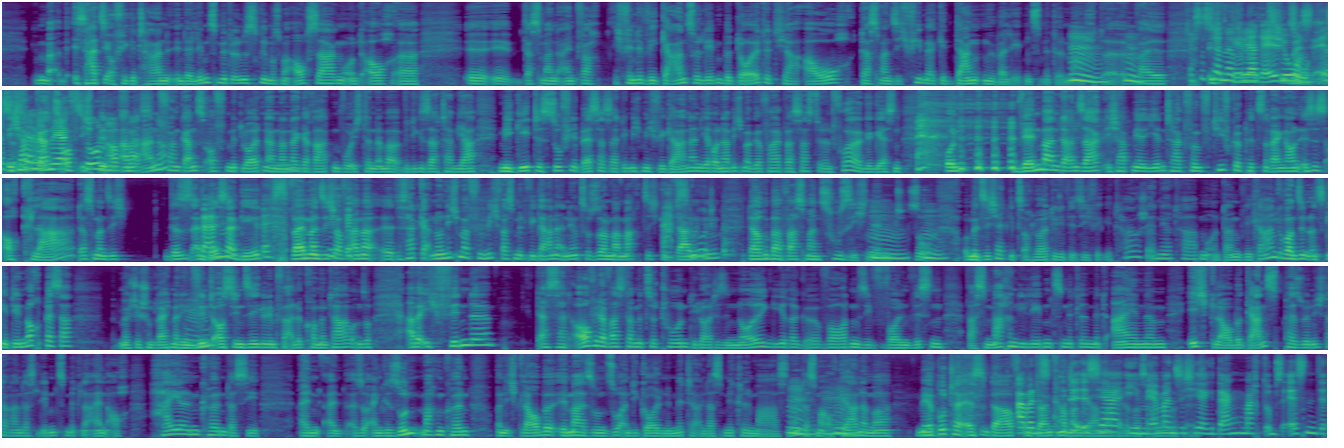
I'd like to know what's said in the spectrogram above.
es hat sich auch viel getan in der Lebensmittelindustrie, muss man auch sagen. Und auch, äh, äh, dass man einfach, ich finde, vegan zu leben bedeutet ja auch, dass man sich viel mehr Gedanken über Lebensmittel macht. Mm, weil das ist ich, ja eine Reaktion. So, ich ja habe ganz Reaktion oft, ich bin am was, ne? Anfang ne? ganz oft mit Leuten aneinander mm. geraten, wo ich dann immer, wie die gesagt haben, ja, mir geht es so viel besser, seitdem ich mich vegan ernähre. Und habe ich mal gefragt, was hast du denn vorher gegessen? Und wenn man dann sagt, ich habe mir jeden Tag fünf Tiefkühlpizzen reingehauen, ist es auch klar, dass man sich dass es einem Dann besser geht, besser. weil man sich auf einmal, äh, das hat noch nicht mal für mich was mit veganer Ernährung zu tun, sondern man macht sich Gedanken Absolut. darüber, was man zu sich nimmt. Mm, so. Mm. Und mit Sicherheit gibt es auch Leute, die sich vegetarisch ernährt haben und dann vegan geworden sind und es geht denen noch besser. Ich möchte schon gleich mal den mm. Wind aus den Segeln nehmen für alle Kommentare und so. Aber ich finde, das hat auch wieder was damit zu tun. Die Leute sind neugieriger geworden. Sie wollen wissen, was machen die Lebensmittel mit einem. Ich glaube ganz persönlich daran, dass Lebensmittel einen auch heilen können, dass sie ein, ein, also einen gesund machen können. Und ich glaube immer so und so an die goldene Mitte, an das Mittelmaß, ne? dass man auch mhm. gerne mal mehr Butter essen darf. Aber das Gute ist ja, je mehr man sich ja Gedanken macht ums Essen,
